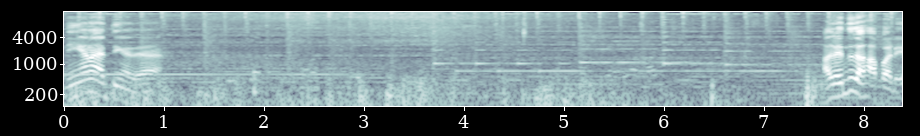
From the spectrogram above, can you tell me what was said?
நீங்கள் ஏன்னா எடுத்தீங்க அதை அதில் எந்ததா சாப்பாடு?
